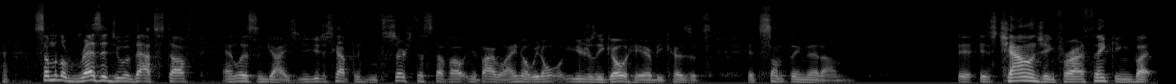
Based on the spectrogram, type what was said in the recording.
some of the residue of that stuff, and listen, guys, you just have to search this stuff out in your Bible. I know we don't usually go here because it's it's something that um is challenging for our thinking, but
